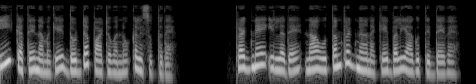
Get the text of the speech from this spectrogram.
ಈ ಕತೆ ನಮಗೆ ದೊಡ್ಡ ಪಾಠವನ್ನು ಕಲಿಸುತ್ತದೆ. ಪ್ರಜ್ಞೆ ಇಲ್ಲದೆ ನಾವು ತಂತ್ರಜ್ಞಾನಕ್ಕೆ ಬಲಿಯಾಗುತ್ತಿದ್ದೇವೆ.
